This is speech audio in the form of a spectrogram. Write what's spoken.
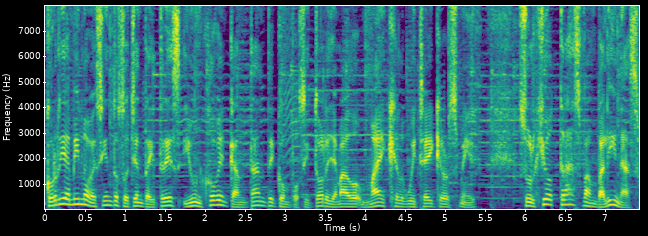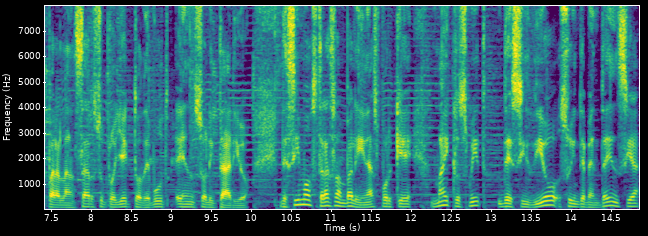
Corría 1983 y un joven cantante compositor llamado Michael Whittaker Smith surgió tras bambalinas para lanzar su proyecto debut en solitario. Decimos tras bambalinas porque Michael Smith decidió su independencia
